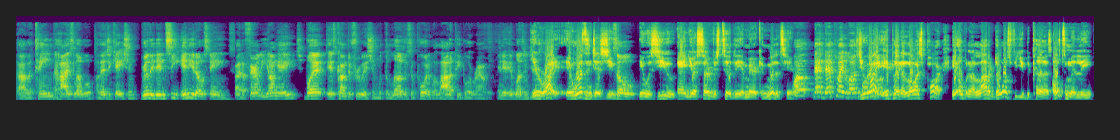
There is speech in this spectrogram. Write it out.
I've attained the highest level of education. Really didn't see any of those things at a fairly young age, but it's come to fruition with the love and support of a lot of people around me. And it, it wasn't just You're right. It wasn't just you. So, it was you and your service to the American military. well, that that played a large You're part. right. It played a large part. It opened a lot of doors for you because ultimately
